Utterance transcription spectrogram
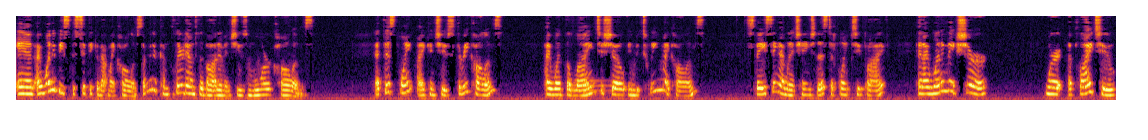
and I want to be specific about my columns. So I'm going to come clear down to the bottom and choose more columns. At this point, I can choose three columns. I want the line to show in between my columns. Spacing, I'm going to change this to 0.25. And I want to make sure where it apply to,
